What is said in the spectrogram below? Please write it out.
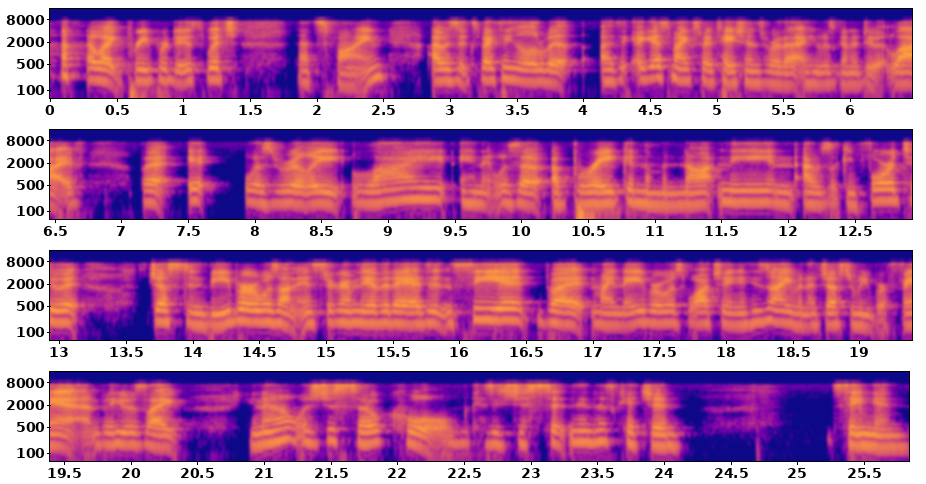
like pre-produced, which that's fine. I was expecting a little bit. I think I guess my expectations were that he was going to do it live, but it was really light and it was a, a break in the monotony, and I was looking forward to it. Justin Bieber was on Instagram the other day. I didn't see it, but my neighbor was watching, and he's not even a Justin Bieber fan, but he was like you know, it was just so cool because he's just sitting in his kitchen singing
